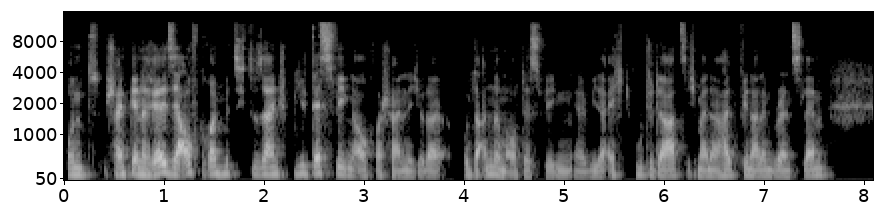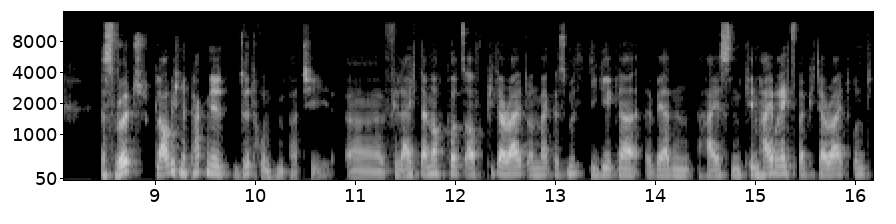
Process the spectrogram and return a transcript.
und scheint generell sehr aufgeräumt mit sich zu sein, spielt deswegen auch wahrscheinlich oder unter anderem auch deswegen äh, wieder echt gute Darts. Ich meine, Halbfinale im Grand Slam. Das wird, glaube ich, eine packende Drittrundenpartie. Äh, vielleicht dann noch kurz auf Peter Wright und Michael Smith. Die Gegner werden heißen Kim Heibrechts bei Peter Wright und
